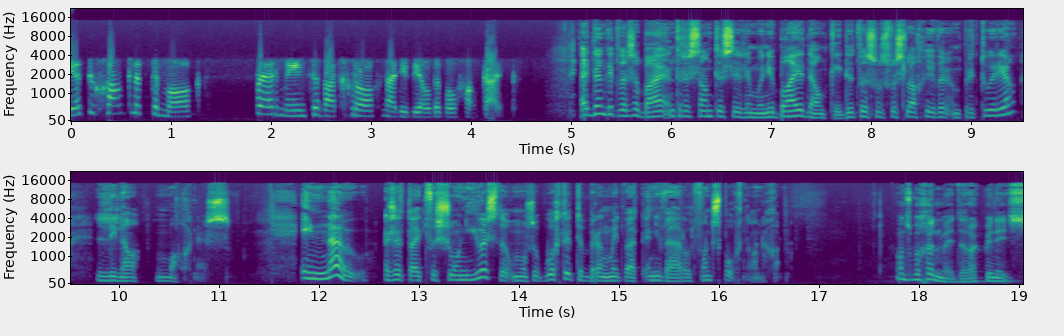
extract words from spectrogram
meer toeganklik te maak vir mense wat graag na die beelde wil gaan kyk. Ek dink dit was 'n baie interessante seremonie. Baie dankie. Dit was ons verslaggewer in Pretoria, Lila Magnus. En nou is dit tyd vir Shaun Jooste om ons op hoogte te bring met wat in die wêreld van sport aangaan. Ons begin met rugby nuus.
